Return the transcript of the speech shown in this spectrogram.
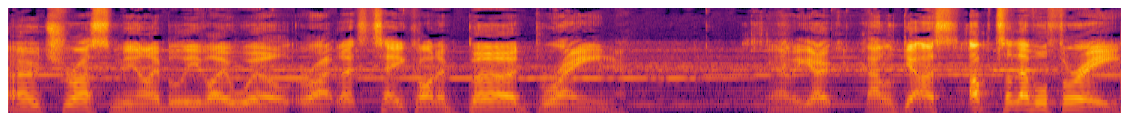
Oh, trust me, I believe I will. Right, let's take on a bird brain. There we go. That'll get us up to level 3.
